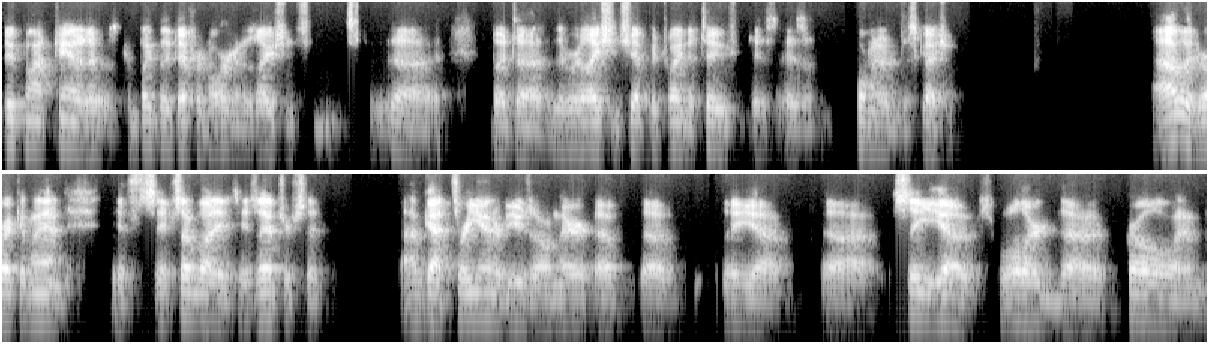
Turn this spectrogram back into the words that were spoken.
DuPont Canada was a completely different organization, uh, but uh, the relationship between the two is, is a of discussion. I would recommend if if somebody is interested, I've got three interviews on there of, the uh, uh, CEOs, Woolard, uh, Krol, and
